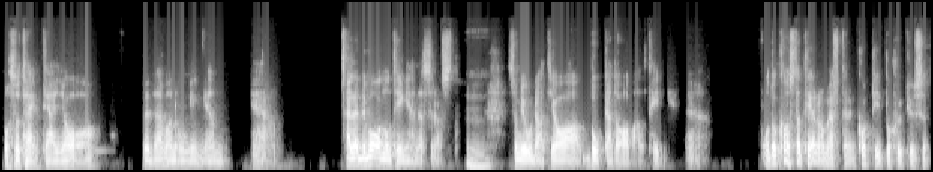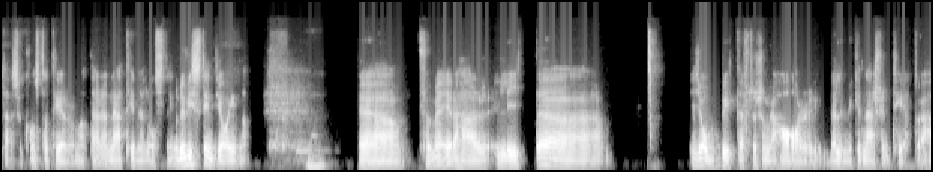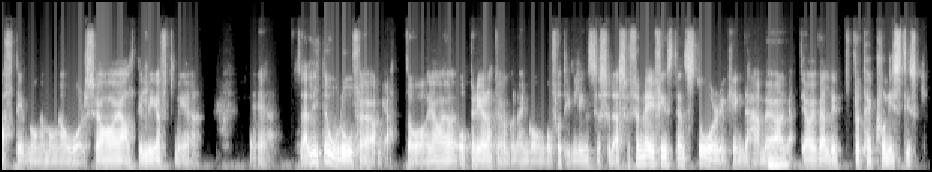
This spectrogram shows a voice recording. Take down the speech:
Och så tänkte jag, ja, det där var nog ingen eh, eller det var någonting i hennes röst mm. som gjorde att jag bokade av allting. Eh, och då konstaterade de efter en kort tid på sjukhuset där, så konstaterade de att det är en näthinnelossning. Och det visste inte jag innan. Mm. Eh, för mig är det här lite jobbigt eftersom jag har väldigt mycket närsynthet och jag har haft det i många, många år. Så jag har alltid levt med eh, lite oro för ögat. Och jag har opererat ögonen en gång och fått in linser. Så, där. så för mig finns det en story kring det här med mm. ögat. Jag är väldigt protektionistisk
